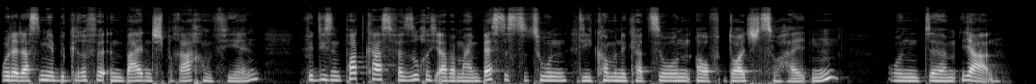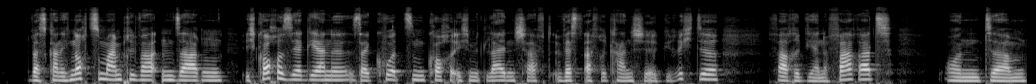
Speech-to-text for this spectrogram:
oder dass mir Begriffe in beiden Sprachen fehlen. Für diesen Podcast versuche ich aber mein Bestes zu tun, die Kommunikation auf Deutsch zu halten. Und ähm, ja, was kann ich noch zu meinem Privaten sagen? Ich koche sehr gerne. Seit kurzem koche ich mit Leidenschaft westafrikanische Gerichte, fahre gerne Fahrrad und ähm,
